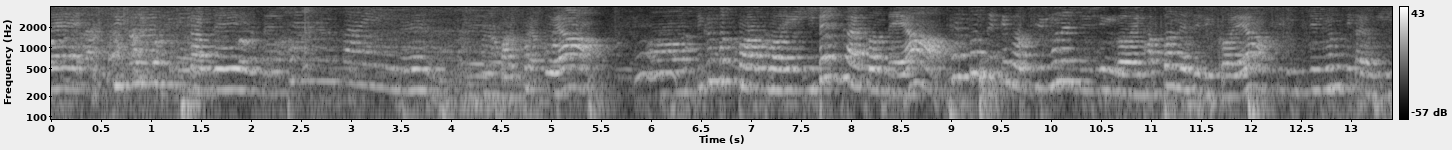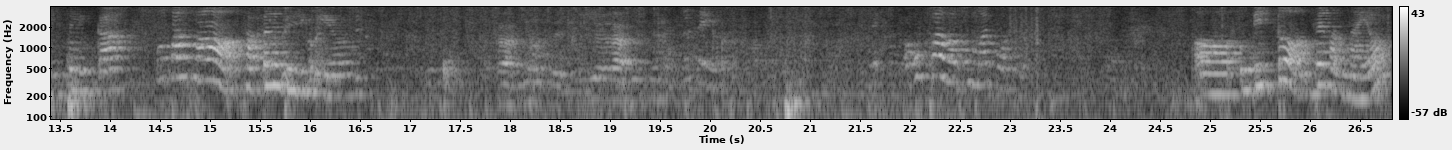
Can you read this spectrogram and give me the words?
네, 지금까지 네, 팬사인은 네, 마쳤고요. 어, 지금부터 저희 이벤트 할 건데요. 팬분들께서 질문해 주신 거에 답변해 드릴 거예요. 지금 질문지가 여기 있으니까 뽑아서 답변해 드릴게요. 어, 오빠 나 너무 많이 뽑았어요. 어, 우리 또 언제 만나요?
